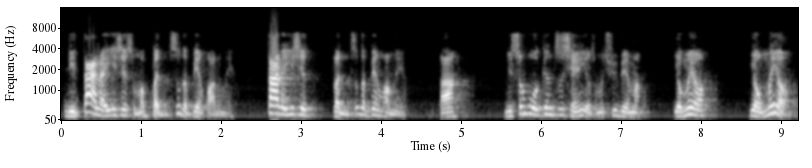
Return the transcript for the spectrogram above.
你带来一些什么本质的变化了没有？带来一些本质的变化没有？啊，你生活跟之前有什么区别吗？有没有？有没有？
